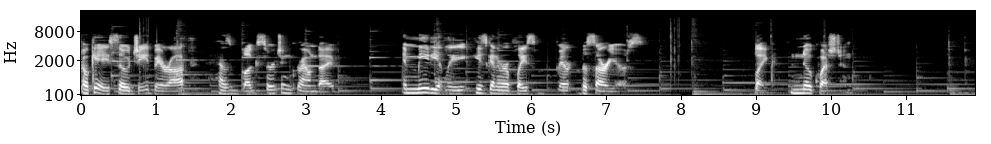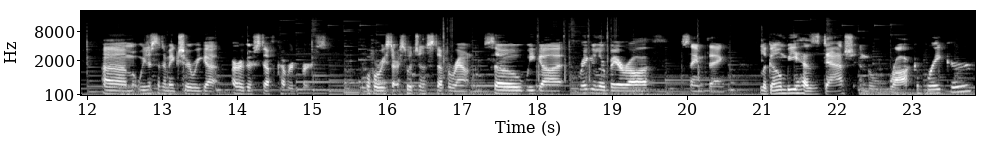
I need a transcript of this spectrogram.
Okay, so Jade Barroth has Bug Search and Ground Dive. Immediately, he's going to replace Basarios. Like, no question. Um, we just had to make sure we got our other stuff covered first before we start switching stuff around. So we got regular Barroth, same thing. Lagombi has Dash and Rock Breaker.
